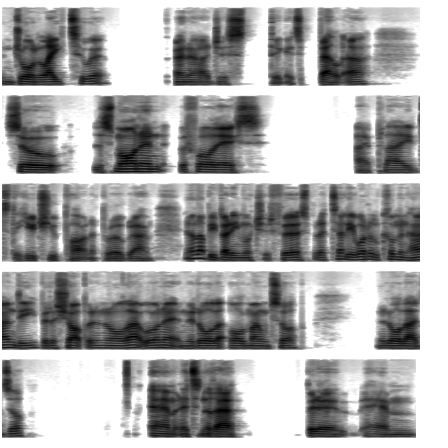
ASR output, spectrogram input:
and drawn light to it. And I just think it's belter. So this morning before this, I applied to the YouTube partner program. It'll not be very much at first, but I tell you what, it'll come in handy. Bit of shopping and all that, won't it? And it all all mounts up, and it all adds up. Um, and it's another bit of um,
